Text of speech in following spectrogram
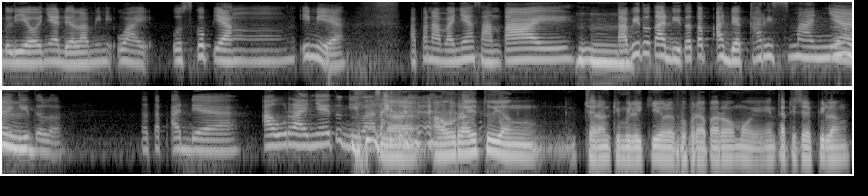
beliaunya dalam ini wah uskup yang ini ya apa namanya santai Hmm. tapi itu tadi tetap ada karismanya Hmm. gitu loh tetap ada auranya itu gimana Nah, aura itu yang jarang dimiliki oleh beberapa romo ya. Yang tadi saya bilang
